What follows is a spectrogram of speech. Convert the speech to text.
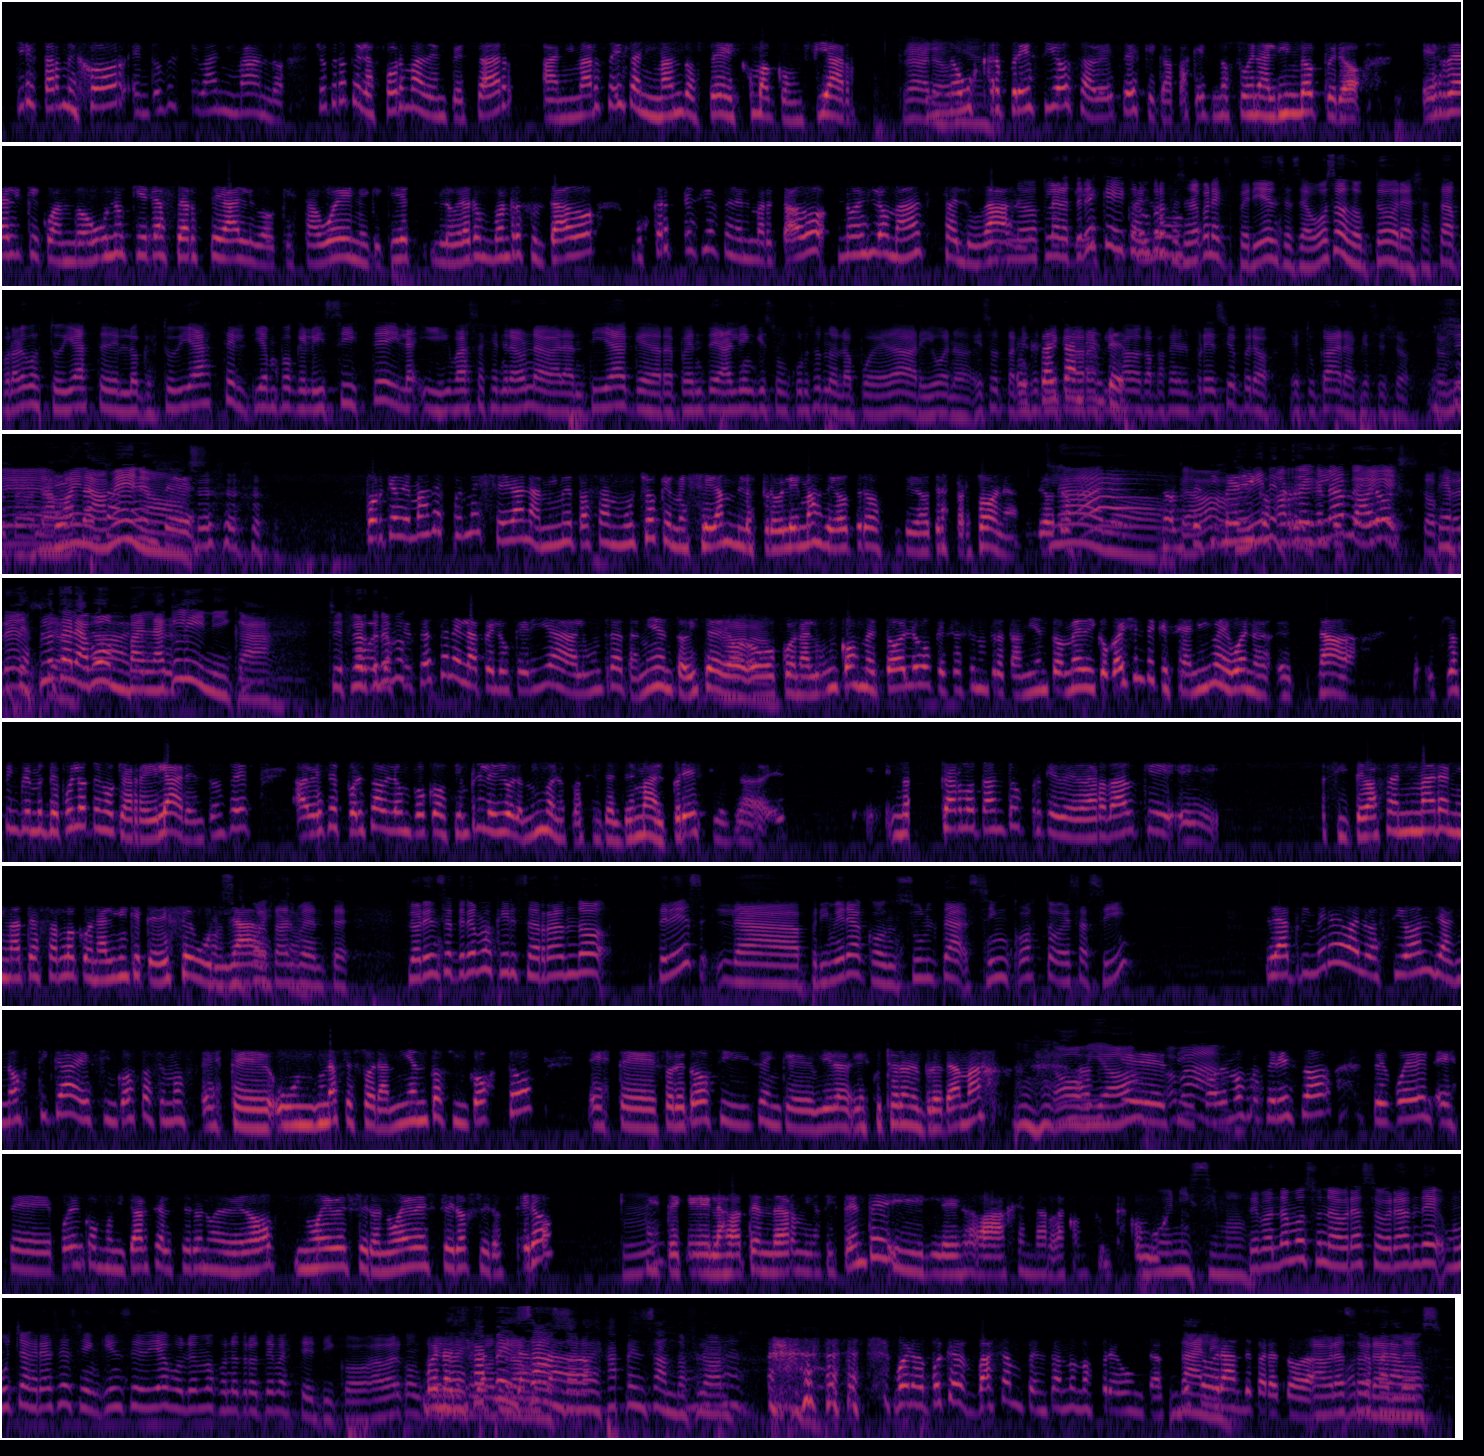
quiere estar mejor, entonces se va animando. Yo creo que la forma de empezar a animarse es animándose, es como a confiar. Claro. y no bien. buscar precios a veces que capaz que no suena lindo, pero es real que cuando uno quiere hacerse algo que está bueno y que quiere lograr un buen resultado, buscar precios en el mercado no es lo más saludable. No, claro, tenés que ir con un profesional con experiencia. O sea, vos sos doctora, ya está. Por algo estudiaste de lo que estudiaste, el tiempo que lo hiciste y, la- y vas a generar una garantía que de repente alguien que hizo un curso no la puede dar. Y bueno, eso también se tiene que ver reflejado capaz que en el precio, pero es tu cara, qué sé yo. No Sí. nada. más y nada menos. Porque además después me llegan, a mí me pasa mucho que me llegan los problemas de otros de otras personas, de otros Claro. no sé si Claro. Te viene- que Arreglame esto, Te, explota la bomba en la clínica. Che, Flor, o los que se hacen en la peluquería algún tratamiento, ¿viste? O- Claro. O, con algún cosmetólogo que se hacen un tratamiento médico. Que hay gente que se anima y bueno, eh, nada. Yo- Yo simplemente después lo tengo que arreglar. Entonces, a veces por eso hablo un poco, siempre le digo lo mismo a los pacientes, el tema del precio. O sea, es, eh, no buscarlo tanto porque de verdad que eh, si te vas a animar, animate a hacerlo con alguien que te dé seguridad. Totalmente. Florencia, tenemos que ir cerrando. ¿Tenés la primera consulta sin costo? ¿Es así? La primera evaluación diagnóstica es sin costo, hacemos este un, un asesoramiento sin costo este, sobre todo si dicen que vieron, escucharon el programa. Obvio. Así que si podemos hacer eso, se pueden, este, pueden comunicarse al 092-909-000, Mm. este, que las va a atender mi asistente y les va a agendar la consulta con gusto. Buenísimo. Te mandamos un abrazo grande, muchas gracias y en 15 días volvemos con otro tema estético. A ver con qué Bueno, Nos nos dejás pensando, nos dejás pensando, Flor. bueno, después que vayan pensando más preguntas. Dale. grande para todas. Abrazo Otro para grande. vos.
